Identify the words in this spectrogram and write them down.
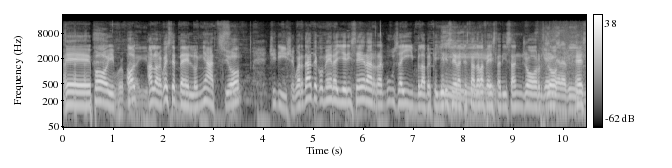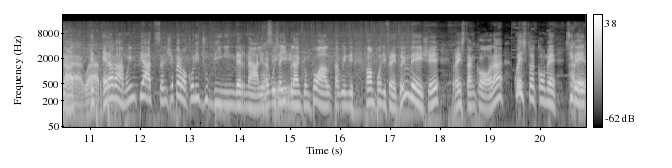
Eh, poi o- allora, questo è bello, Ignazio ci dice guardate com'era ieri sera a Ragusa Ibla perché ieri Sì. sera c'è stata la festa di San Giorgio Che meraviglia, esatto. eravamo in piazza dice però con i giubbini invernali Ah, Ragusa sì. Ibla è anche un po' alta quindi fa un po' di freddo invece resta ancora questo è come si Adesso.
